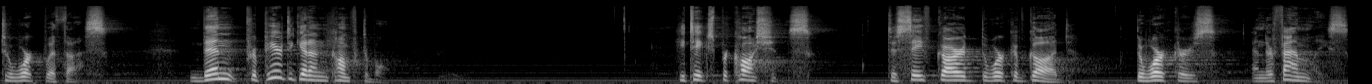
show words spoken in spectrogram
to work with us. Then prepare to get uncomfortable. He takes precautions to safeguard the work of God the workers and their families.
